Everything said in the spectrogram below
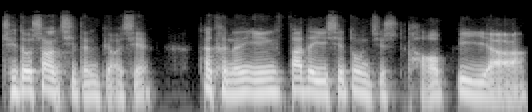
垂头丧气等表现。他可能引发的一些动机是逃避呀、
